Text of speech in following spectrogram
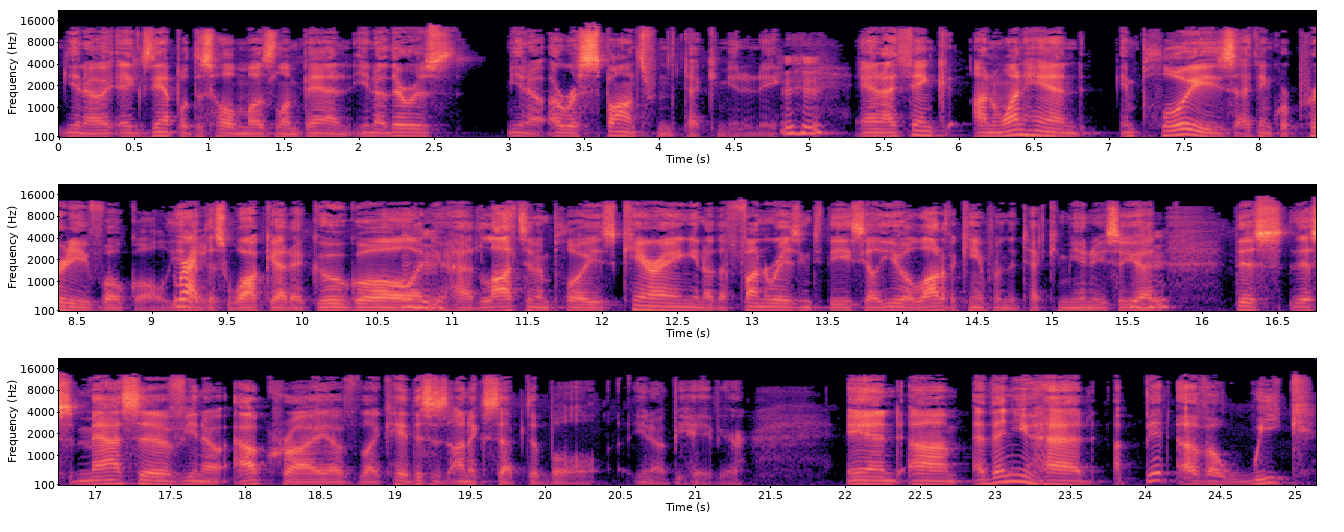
you know, example, this whole Muslim ban, you know, there was you know a response from the tech community, mm-hmm. and I think on one hand, employees I think were pretty vocal. You right. had this walkout at Google, mm-hmm. and you had lots of employees caring. You know, the fundraising to the ACLU, a lot of it came from the tech community. So you mm-hmm. had this this massive you know outcry of like, hey, this is unacceptable, you know, behavior, and um, and then you had a bit of a weak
